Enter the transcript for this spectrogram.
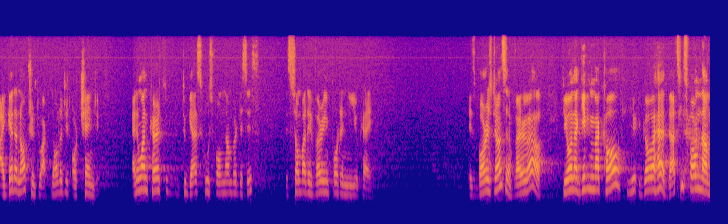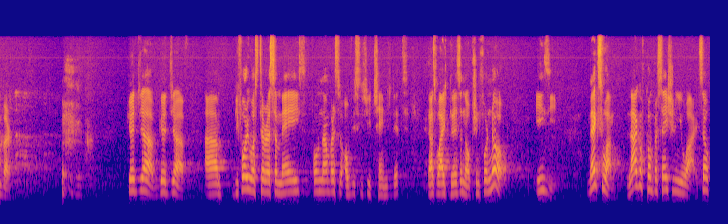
I get an option to acknowledge it or change it. Anyone care to, to guess whose phone number this is? It's somebody very important in the UK. It's Boris Johnson, very well. If you want to give him a call, you, go ahead. That's his phone number. good job, good job. Um, before it was Theresa May's phone number, so obviously she changed it. That's why there's an option for no. Easy. Next one, lack of conversation UI. So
